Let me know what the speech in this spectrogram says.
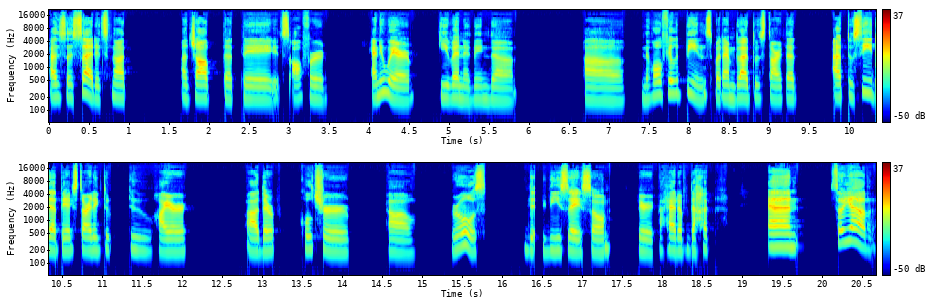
as i said it's not a job that they it's offered anywhere even in the uh in the whole philippines but i'm glad to start that uh, to see that they're starting to to hire uh their culture uh roles th- these days so they're ahead of that. And so yeah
